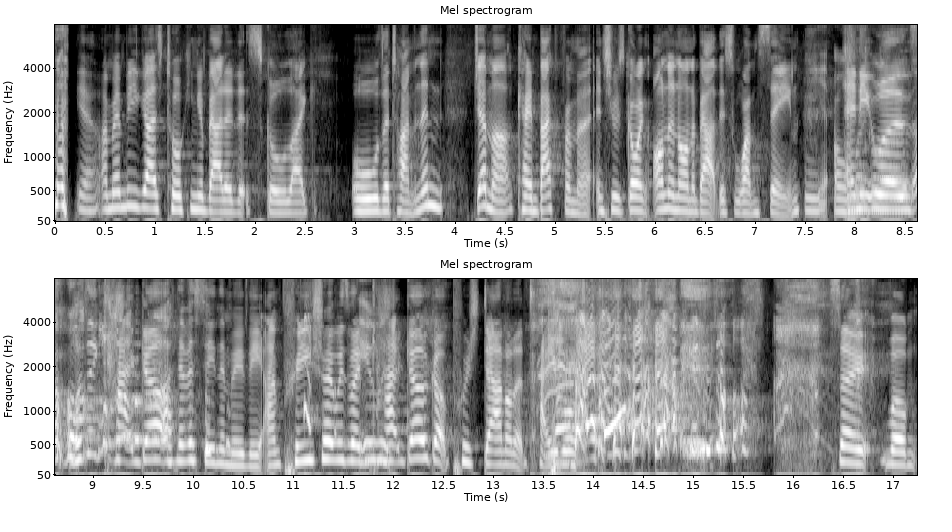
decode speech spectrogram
Yeah. Yeah. I remember you guys talking about it at school, like all the time. And then Gemma came back from it, and she was going on and on about this one scene. Yeah, oh and it God. was was it Cat Girl? I've never seen the movie. I'm pretty sure it was when It was- Catgirl got pushed down on a table. so, well,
